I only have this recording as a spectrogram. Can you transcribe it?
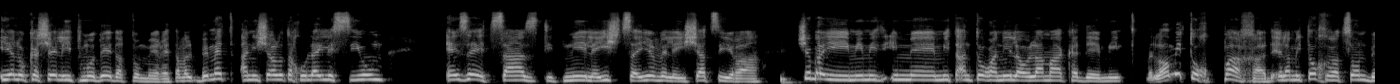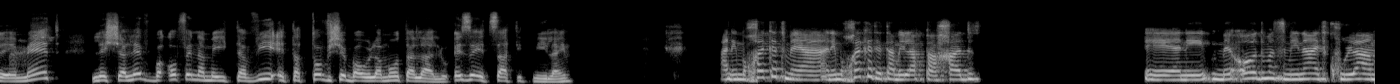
יהיה לו קשה להתמודד, את אומרת. אבל באמת, אני אשאל אותך אולי לסיום, איזה עצה אז תתני לאיש צעיר ולאישה צעירה שבאים עם, עם אה, מטען תורני לעולם האקדמי, ולא מתוך פחד, אלא מתוך רצון באמת לשלב באופן המיטבי את הטוב שבעולמות הללו. איזה עצה תתני להם? אני מוחקת, מה, אני מוחקת את המילה פחד. אה, אני מאוד מזמינה את כולם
